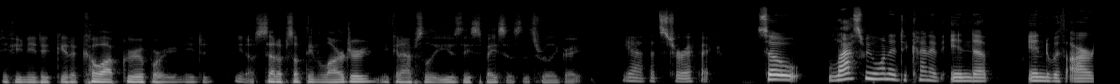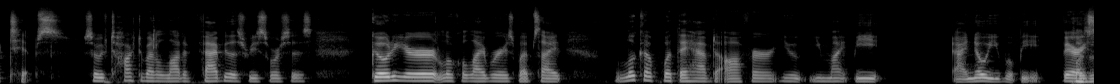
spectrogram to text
if you need to get a co-op group or you need to you know set up something larger, you can absolutely use these spaces. That's really great. Yeah, that's terrific. So last we wanted to kind of end up end with our tips. So we've talked about a lot of fabulous resources. Go to your local library's website, look up what they have to offer. You you might be I know you will be very Pleasant- you'll be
